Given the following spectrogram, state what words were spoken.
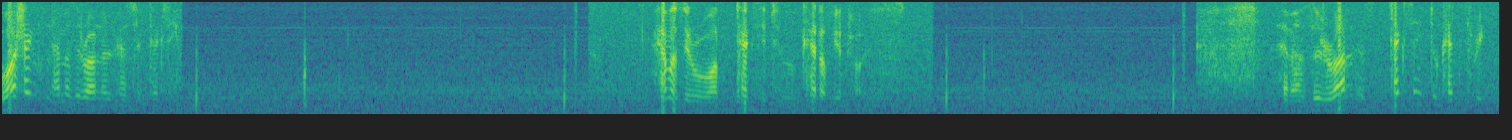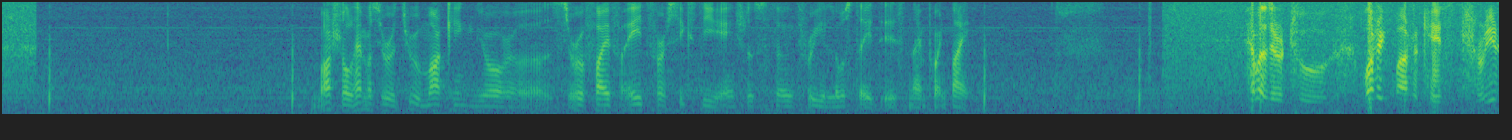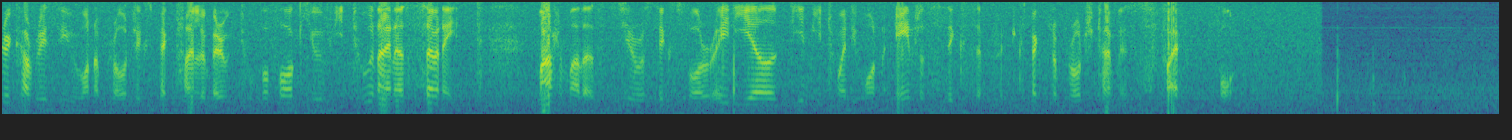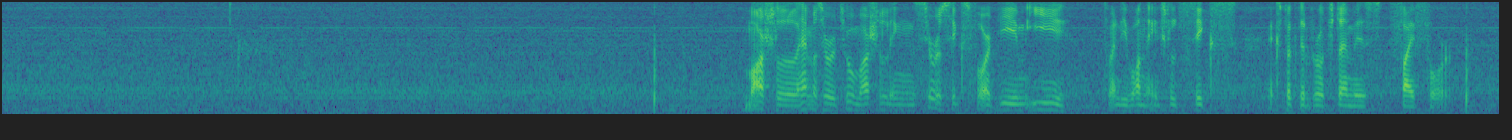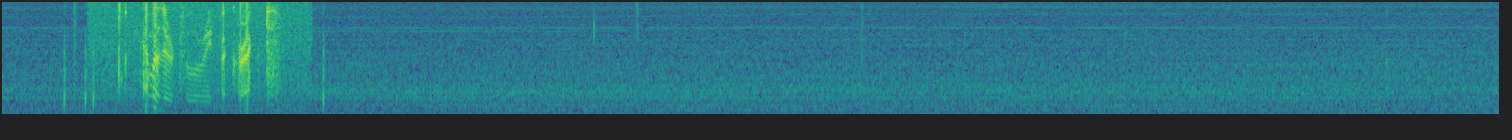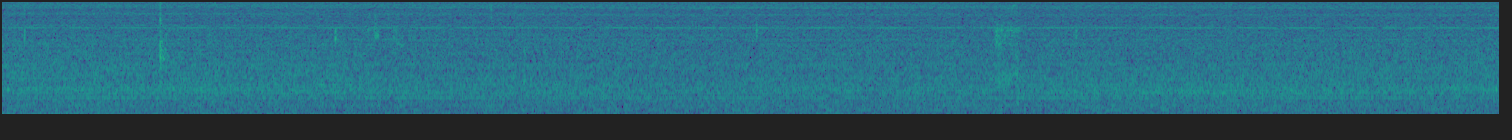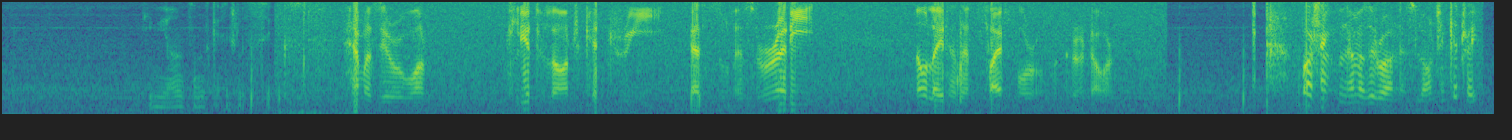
Washington, Hammer Zero One requesting taxi. Hammer Zero One, taxi to cat of your choice. Hammer Zero One is taxi to cat 3. Marshall Hammer 02 marking your uh, 058 for 60 Angelus 33 low state is 9.9. Hammer Zero Two, watching Marshall case 3 recovery CV1 approach, expect final bearing 244, QFE 2978. Marshall Mothers 064 radial, DME 21 Angel 6, expected approach time is 5-4. Marshall Hammer 02 marshalling 064 DME 21 Angel 6 expected approach time is 5-4. Hammer Zero Two, read back correct. DME 21 Angel 6. Hammer Zero One, clear to launch Cat 3 as soon as ready, no later than 5-4 of the current hour. Washington, Hammer Zero One is launching cat 3.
